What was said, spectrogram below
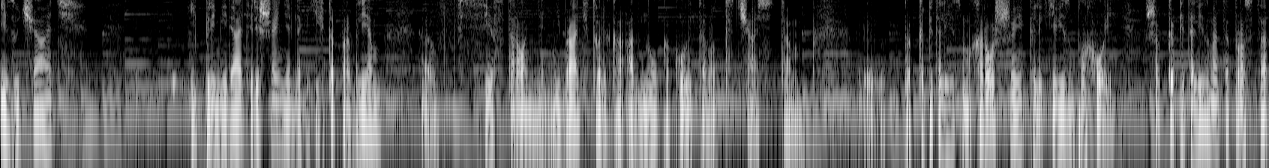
изучать и примерять решения для каких-то проблем э, всесторонне, не брать только одну какую-то вот часть там э, капитализм хороший, коллективизм плохой что капитализм — это просто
